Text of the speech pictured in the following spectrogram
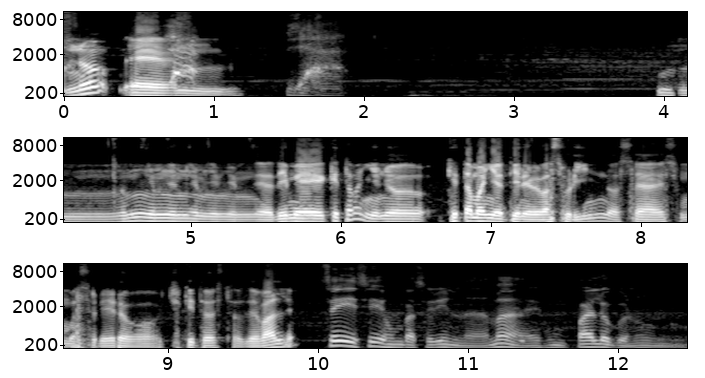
no, em, Dime, ¿qué tamaño, ¿qué tamaño tiene el basurín? O sea, ¿es un basurero chiquito esto de balde? Sí, sí, es un basurín nada más. Es un palo con un.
